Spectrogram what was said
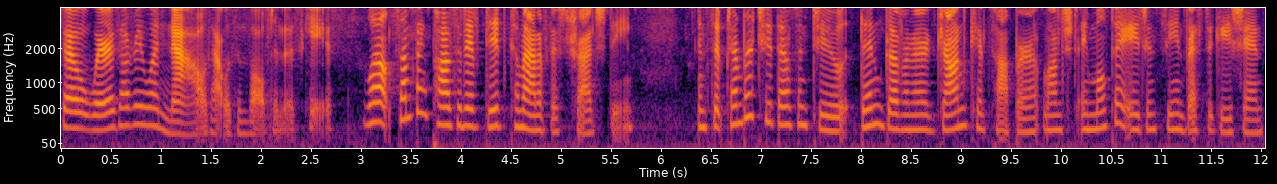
So, where is everyone now that was involved in this case? Well, something positive did come out of this tragedy. In September 2002, then Governor John Kitzhaber launched a multi agency investigation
